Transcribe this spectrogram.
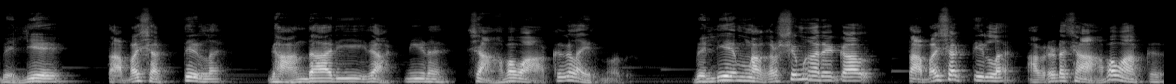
വലിയ തപശക്തിയുള്ള ഗാന്ധാരി രാജ്ഞിയുടെ ശാപവാക്കുകളായിരുന്നു അത്. വലിയ മഹർഷിമാരെക്കാൾ തപശക്തിയുള്ള അവരുടെ ശാപവാക്ക്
